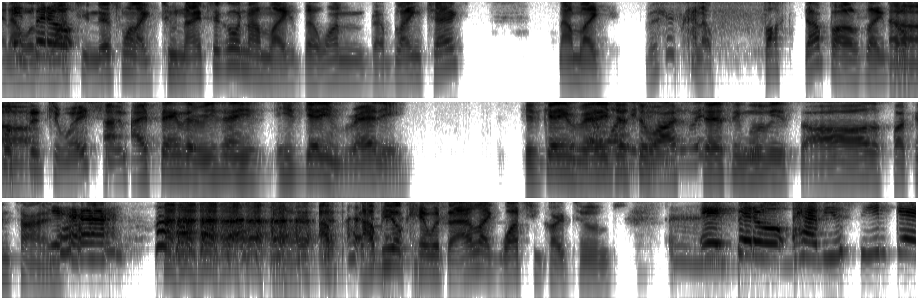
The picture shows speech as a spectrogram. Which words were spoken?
and I eh, was pero- watching this one like two nights ago, and I'm like the one the blank check, and I'm like this is kind of fucked up. I was like the whole situation. I, I think the reason he's he's getting ready. He's getting Is ready just to watch movie? Disney movies all the fucking time. Yeah. I'll, I'll be okay with that. I like watching cartoons. Hey, pero have you seen que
